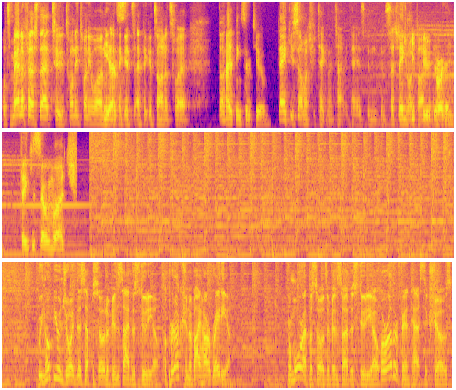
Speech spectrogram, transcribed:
Let's manifest that too. 2021 yes. I think it's I think it's on its way. Don't I think so too. Thank you so much for taking the time today. It's been been such a thank joy you talking too, Jordan. Thank you so much We hope you enjoyed this episode of Inside the Studio, a production of iHeartRadio. For more episodes of Inside the Studio or other fantastic shows,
